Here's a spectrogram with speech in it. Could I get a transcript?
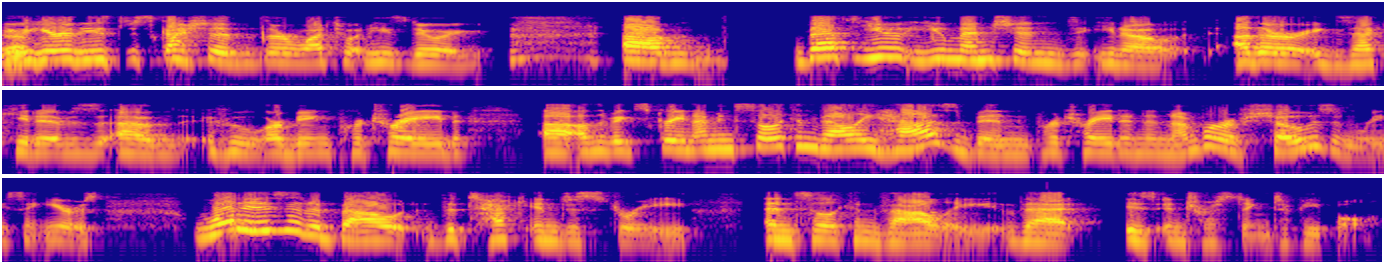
you Yeah. hear these discussions or watch what he's doing. Um, Beth, you you mentioned, you know, other executives um, who are being portrayed uh, on the big screen. I mean, Silicon Valley has been portrayed in a number of shows in recent years. What is it about the tech industry and Silicon Valley that is interesting to people?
